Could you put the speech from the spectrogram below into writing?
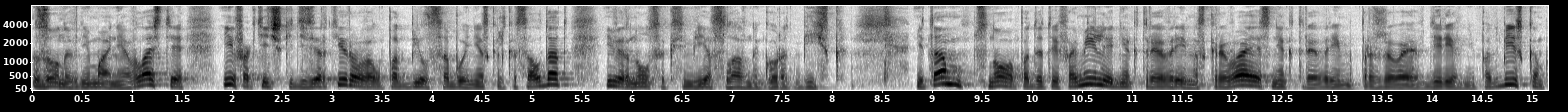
зоны внимания власти и фактически дезертировал, подбил с собой несколько солдат и вернулся к семье в славный город Бийск. И там снова под этой фамилией, некоторое время скрываясь, некоторое время проживая в деревне под Бийском,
